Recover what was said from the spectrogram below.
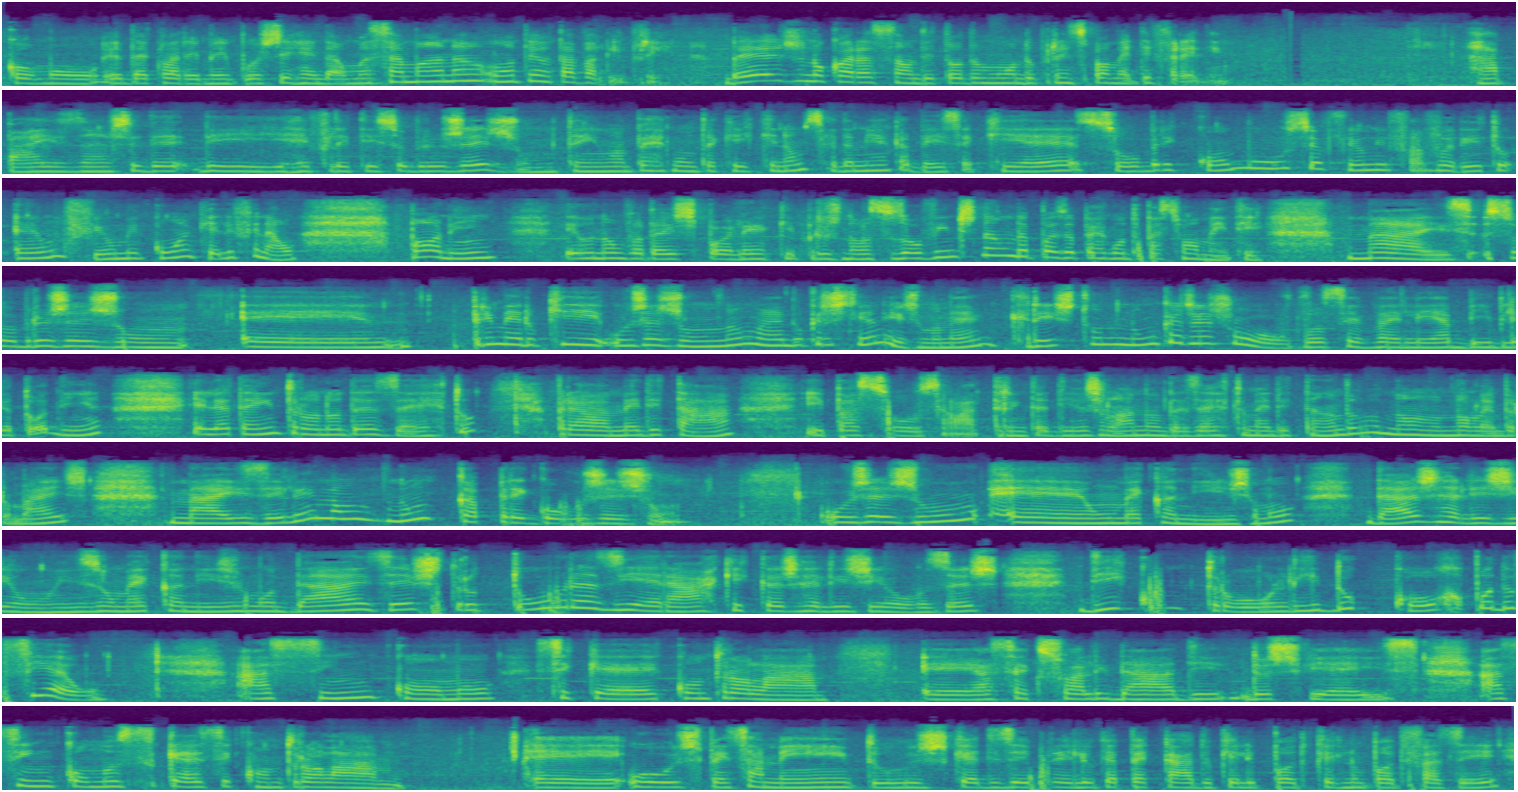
como eu declarei meu imposto de renda há uma semana, ontem eu estava livre. Beijo no coração de todo mundo, principalmente de Fred. Rapaz, antes de, de, refletir sobre o jejum, tem uma pergunta aqui que não sai da minha cabeça, que é sobre como o seu filme favorito é um filme com aquele final. Porém, eu não vou dar spoiler aqui para os nossos ouvintes, não, depois eu pergunto pessoalmente. Mas sobre o jejum, é, Primeiro que o jejum não é do cristianismo, né? Cristo nunca jejuou. Você vai ler a Bíblia todinha. Ele até entrou no deserto para meditar e passou, sei lá, 30 dias lá no deserto meditando, não, não lembro mais, mas ele não, nunca pregou o jejum. O jejum é um mecanismo das religiões, um mecanismo das estruturas hierárquicas religiosas de controle do corpo do fiel. Assim como se quer controlar é, a sexualidade dos fiéis, assim como se quer se controlar é, os pensamentos, quer dizer para ele o que é pecado, o que ele pode, o que ele não pode fazer.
